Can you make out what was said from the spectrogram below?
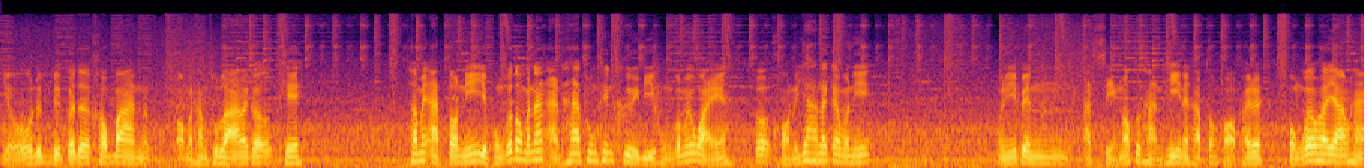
เดี๋ยวดึกๆก็จะเข้าบ้านออกมาทำธุระแล้วก็โอเค ถ้าไม่อัดตอนนี้เดี๋ยวผมก็ต้องมานั่งอัดห้าทุ่มเที่ยงคืนอีกดี ผมก็ไม่ไหว ก็ขออนุญาตแล้วกันวันนี้ วันนี้เป็นอัดเสียงนอกสถานที่นะครับ ต้องขออภัยด้วย ผมก็พยายามหา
